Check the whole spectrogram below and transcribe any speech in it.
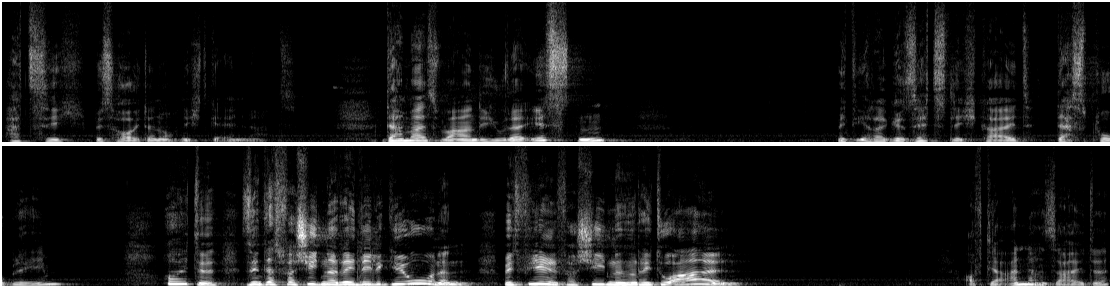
hat sich bis heute noch nicht geändert. Damals waren die Judaisten mit ihrer Gesetzlichkeit das Problem. Heute sind das verschiedene Religionen mit vielen verschiedenen Ritualen. Auf der anderen Seite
